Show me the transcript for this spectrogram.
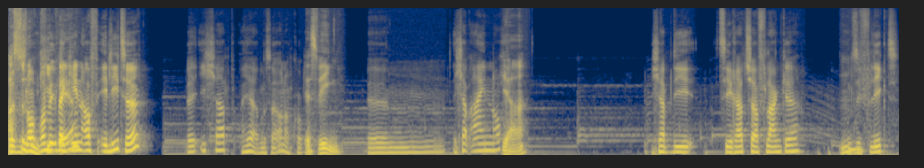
Hast also, du noch wollen wir übergehen auf Elite? Äh, ich habe, ah ja, müssen wir auch noch gucken. Deswegen. Ähm, ich habe einen noch. Ja. Ich habe die Sriracha-Flanke hm. und sie fliegt.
